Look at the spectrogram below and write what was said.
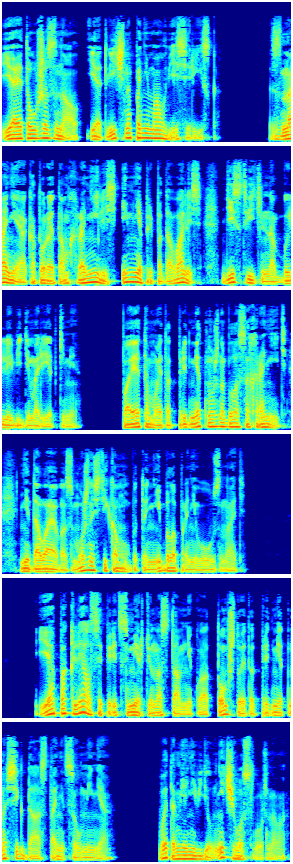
Я это уже знал и отлично понимал весь риск. Знания, которые там хранились и мне преподавались, действительно были, видимо, редкими. Поэтому этот предмет нужно было сохранить, не давая возможности кому бы то ни было про него узнать. Я поклялся перед смертью наставнику о том, что этот предмет навсегда останется у меня. В этом я не видел ничего сложного.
